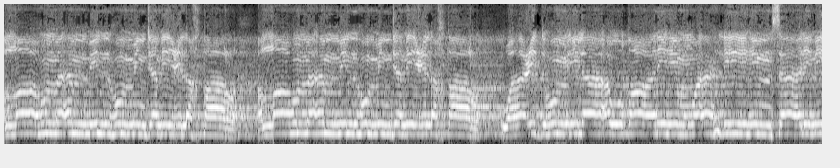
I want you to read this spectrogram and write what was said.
اللهم أمنهم من جميع الأخطار. اللهم أمنهم من جميع الأخطار. وأعدهم إلى أوطانهم وأهليهم سالمين.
